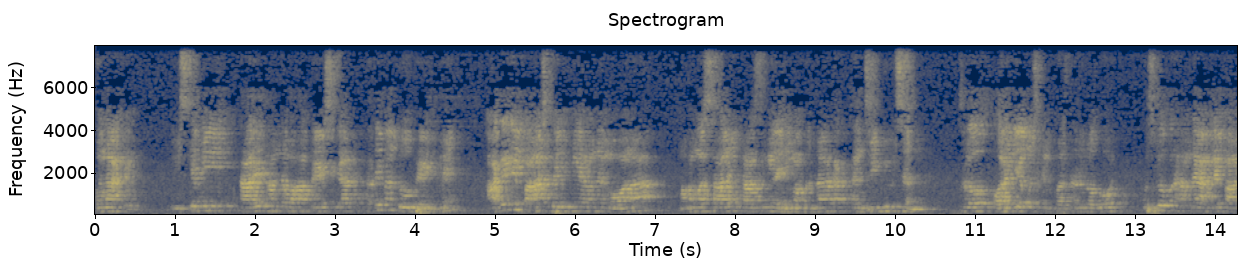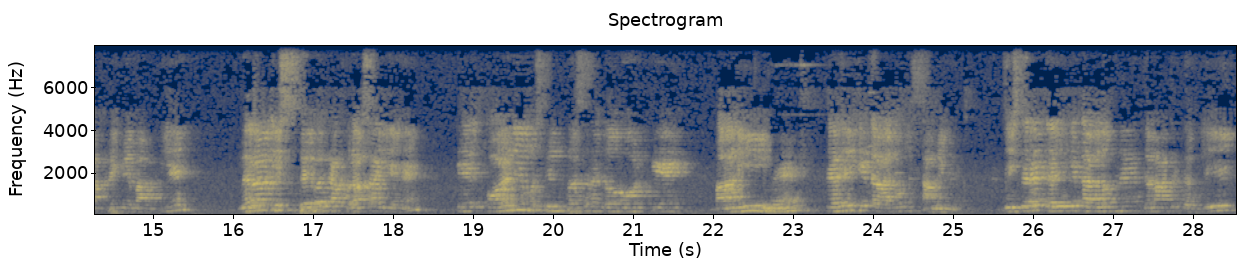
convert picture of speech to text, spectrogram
बना के तो भी तारीख हमने वहाँ पेश किया तकरीबन दो में। आगे के पाँच में हमने मौलाना मोहम्मद सालिम कासिमी का कंट्रीब्यूशन थ्रू बोर्ड उसके ऊपर हमने अगले पाँच पेज में बात की है। मेरा इस पेपर का खुलासा ये है कि इंडिया मुस्लिम बोर्ड के बानी में ताल्लुक शामिल है। जिस तरह तहरीक ताल्लुक में जमात तबलीग,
